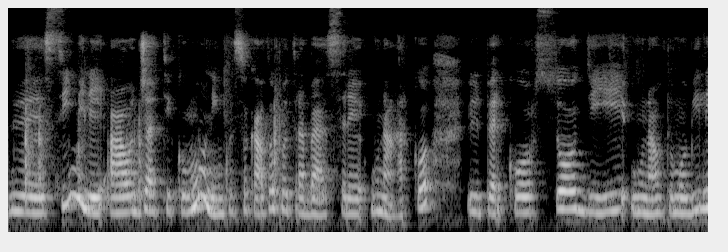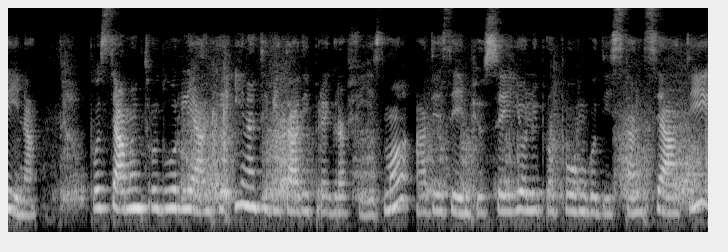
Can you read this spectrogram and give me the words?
eh, simili a oggetti comuni, in questo caso potrebbe essere un arco, il percorso di un'automobilina. Possiamo introdurli anche in attività di pregrafismo, ad esempio se io li propongo distanziati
